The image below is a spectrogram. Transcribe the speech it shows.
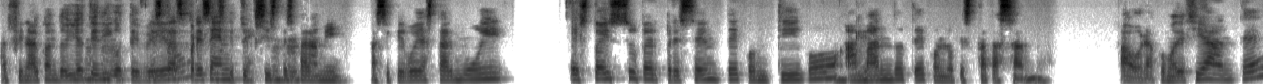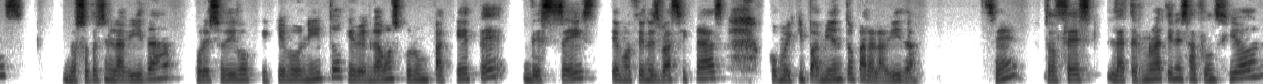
Al final, cuando yo te digo te veo, Estás presente. es que tú existes para mí. Así que voy a estar muy, estoy súper presente contigo, amándote con lo que está pasando. Ahora, como decía antes, nosotros en la vida, por eso digo que qué bonito que vengamos con un paquete de seis emociones básicas como equipamiento para la vida. ¿sí? Entonces, la ternura tiene esa función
